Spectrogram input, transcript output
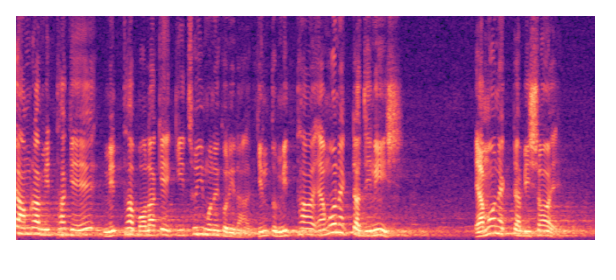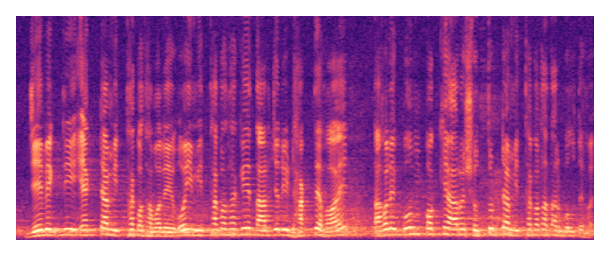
আমরা মিথ্যাকে, মিথ্যা বলাকে কিছুই মনে করি না, কিন্তু মিথ্যা এমন একটা জিনিস, এমন একটা বিষয়, যে ব্যক্তি একটা মিথ্যা কথা বলে, ওই মিথ্যা কথাকে তার যদি ঢাকতে হয়, তাহলে কম পক্ষে আরও সত্তরটা মিথ্যা কথা তার বলতে হয়?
